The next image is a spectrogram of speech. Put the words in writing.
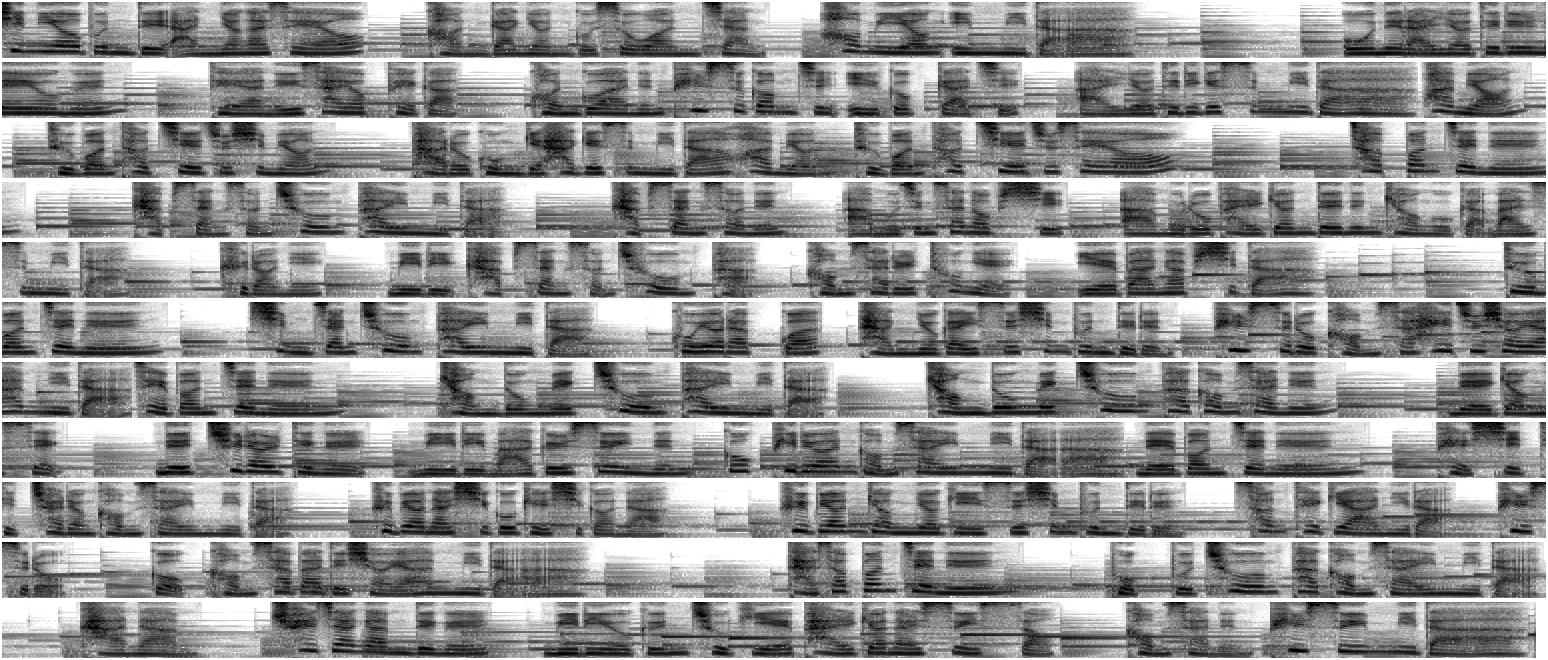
시니어분들 안녕하세요. 건강연구소 원장 허미영입니다. 오늘 알려드릴 내용은 대한의사협회가 권고하는 필수검진 7가지 알려드리겠습니다. 화면 두 번 터치해 주시면 바로 공개하겠습니다. 화면 두 번 터치해 주세요. 첫 번째는 갑상선 초음파입니다. 갑상선은 아무 증상 없이 암으로 발견되는 경우가 많습니다. 그러니 미리 갑상선 초음파 검사를 통해 예방합시다. 두 번째는 심장 초음파입니다. 고혈압과 당뇨가 있으신 분들은 필수로 검사해 주셔야 합니다. 세 번째는 경동맥 초음파입니다. 경동맥 초음파 검사는 뇌경색, 뇌출혈 등을 미리 막을 수 있는 꼭 필요한 검사입니다. 네 번째는 PET-CT 촬영 검사입니다. 흡연하시고 계시거나 흡연 경력이 있으신 분들은 선택이 아니라 필수로 꼭 검사 받으셔야 합니다. 다섯 번째는 복부 초음파 검사입니다. 간암, 췌장암 등을 미리 혹은 조기에 발견할 수 있어 검사는 필수입니다.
